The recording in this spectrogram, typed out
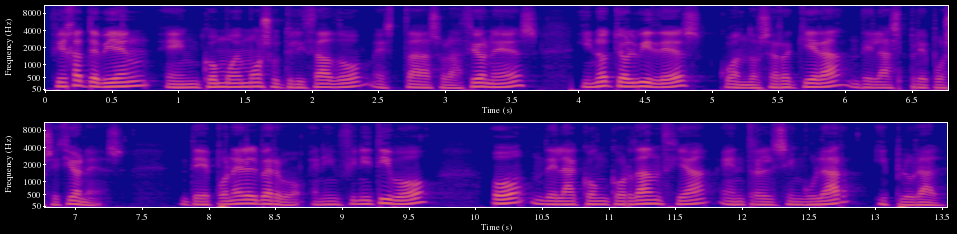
Fíjate bien en cómo hemos utilizado estas oraciones y no te olvides cuando se requiera de las preposiciones, de poner el verbo en infinitivo o de la concordancia entre el singular y plural.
